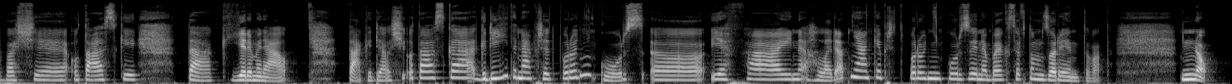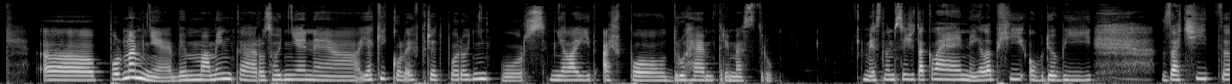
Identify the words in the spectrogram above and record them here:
vaše otázky, tak jedeme dál. Tak, další otázka. Kdy jít na předporodní kurz? Uh, je fajn hledat nějaké předporodní kurzy nebo jak se v tom zorientovat? No, Uh, podle mě by maminka rozhodně na jakýkoliv předporodní kurz měla jít až po druhém trimestru. Myslím si, že takové nejlepší období začít uh,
